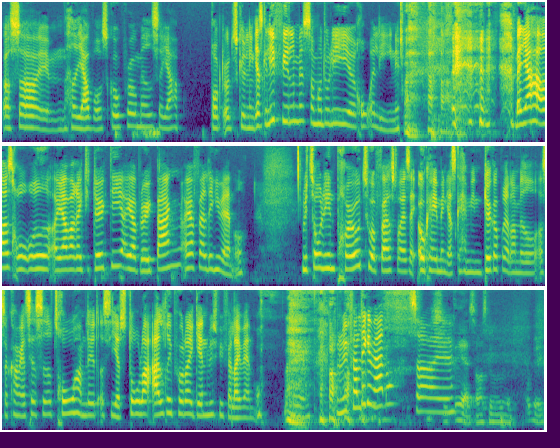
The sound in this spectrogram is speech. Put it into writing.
og så øhm, havde jeg vores GoPro med, så jeg har brugt undskyldning. Jeg skal lige filme, så må du lige øh, ro alene. Men jeg har også roet, og jeg var rigtig dygtig, og jeg blev ikke bange, og jeg faldt ikke i vandet. Vi tog lige en prøvetur først, hvor jeg sagde, okay, men jeg skal have mine dykkerbriller med, og så kom jeg til at sidde og tro ham lidt, og sige, jeg stoler aldrig på dig igen, hvis vi falder i vandet. øhm, men vi faldt ikke i vandet, så øh, Det er altså også noget. Okay.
